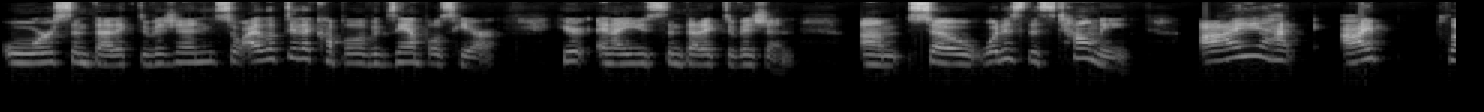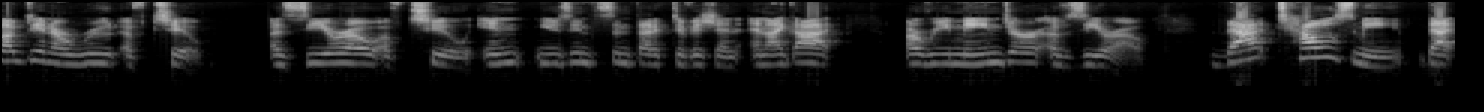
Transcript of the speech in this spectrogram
or synthetic division. So I looked at a couple of examples here, here, and I used synthetic division. Um, so what does this tell me? I had I plugged in a root of two, a zero of two in using synthetic division, and I got a remainder of zero. That tells me that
